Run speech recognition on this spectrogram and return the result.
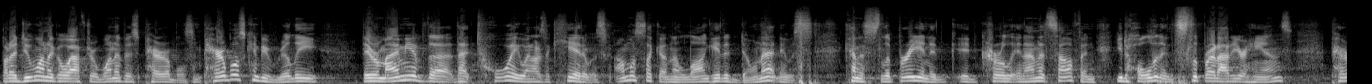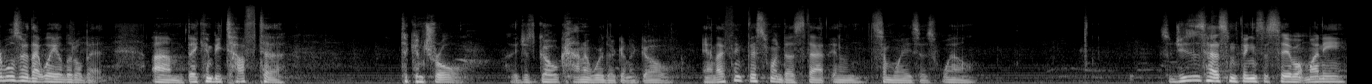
But I do want to go after one of his parables. And parables can be really they remind me of the, that toy when I was a kid. It was almost like an elongated donut, and it was kind of slippery, and it'd, it'd curl in on itself, and you'd hold it and it'd slip right out of your hands. Parables are that way a little bit. Um, they can be tough to, to control. They just go kind of where they're going to go. And I think this one does that in some ways as well. So Jesus has some things to say about money,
